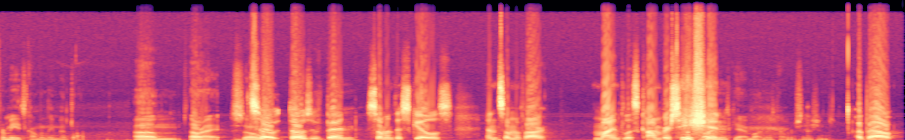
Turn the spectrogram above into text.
for me, it's commonly mental. Um, all right, so, So those have been some of the skills and some of our mindless conversation mindless, yeah, mindless conversations. about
